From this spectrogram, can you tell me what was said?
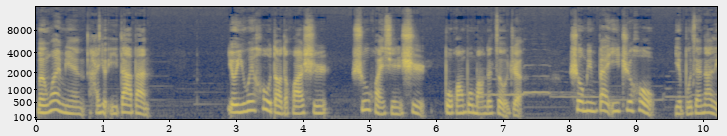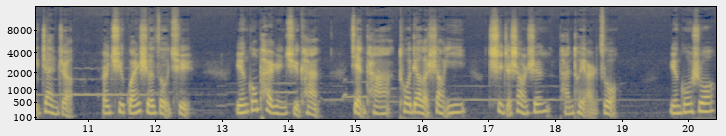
门外面还有一大半。有一位厚道的画师，舒缓闲适，不慌不忙地走着。受命拜衣之后，也不在那里站着，而去馆舍走去。员工派人去看，见他脱掉了上衣，赤着上身，盘腿而坐。员工说：“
